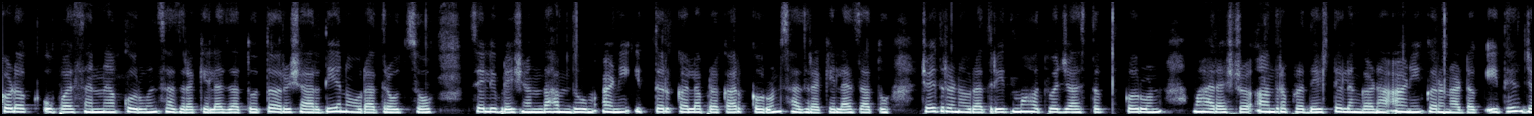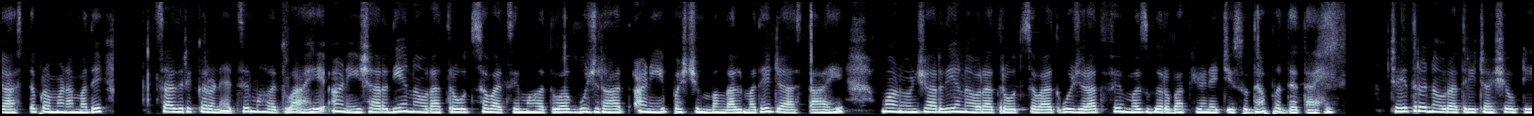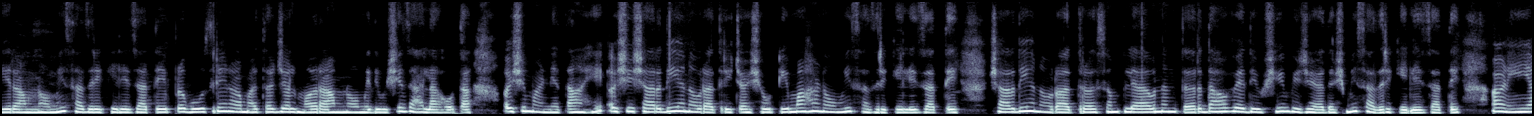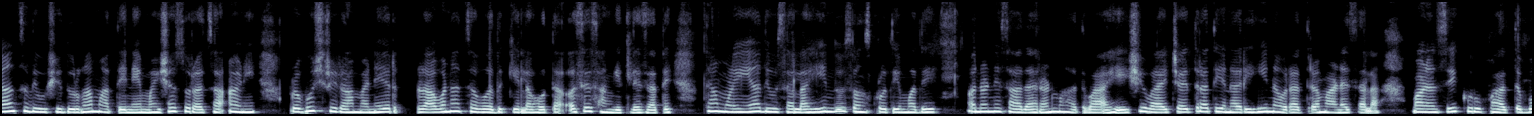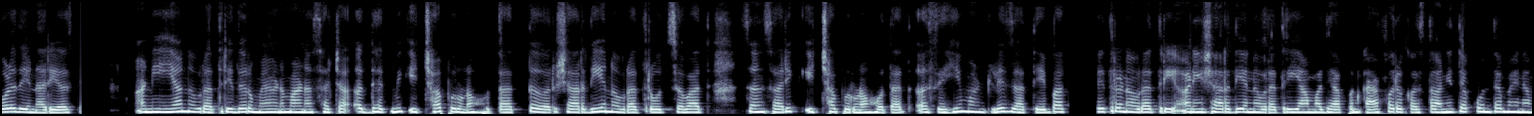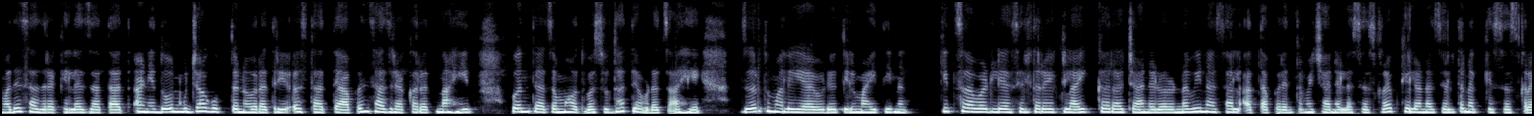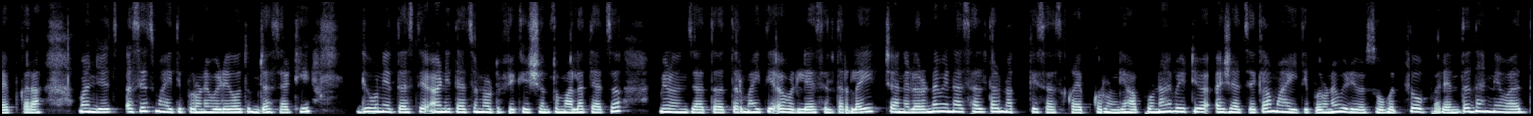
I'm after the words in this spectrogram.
कडक उपासना करून साजरा केला जातो. तर शारदीय नवरात्र उत्सव सेलिब्रेशन धामधूम आणि इतर कला प्रकार करून साजरा केला जातो. चैत्र नवरात्रीत महत्त्व जास्त करून महाराष्ट्र आंध्र प्रदेश तेलंगणा आणि कर्नाटक इथे जास्त प्रमाणामध्ये साजरे करण्याचे महत्त्व आहे आणि शारदीय नवरात्र उत्सवाचे महत्त्व गुजरात आणि पश्चिम बंगालमध्ये जास्त आहे. म्हणून शारदीय नवरात्र उत्सवात गुजरात फेमस गरबा खेळण्याची सुद्धा पद्धत आहे. चैत्र नवरात्रीच्या शेवटी रामनवमी साजरी केली जाते. प्रभू श्रीरामाचा जन्म रामनवमी दिवशी झाला होता. अशी मान्यता आहे. अशी शारदीय नवरात्रीच्या शेवटी महानवमी साजरी केली जाते. शारदीय नवरात्र संपल्यानंतर दहाव्या दिवशी विजयादशमी साजरी केली जाते आणि याच दिवशी दुर्गा मातेने महिषासुराचा आणि प्रभू श्रीरामाने रावणाचा वध केला होता असे सांगितले जाते. त्यामुळे या दिवसाला हिंदू संस्कृतीमध्ये अनन्यसाधारण महत्त्व आहे. शिवाय चैत्रात येणारी ही नवरात्र माणसाला मानसिक रूपात बळ देणारी असते. आणि या नवरात्री दरम्यान माणसाच्या आध्यात्मिक इच्छा पूर्ण होतात तर शारदीय नवरात्रोत्सवात संसारिक इच्छा पूर्ण होतात असेही म्हटले जाते. बाकी चैत्र नवरात्री आणि शारदीय नवरात्री यामध्ये आपण काय फरक असतं आणि त्या कोणत्या महिन्यामध्ये साजऱ्या केल्या जातात? आणि दोन ज्या गुप्त नवरात्री असतात त्या आपण साजऱ्या करत नाहीत पण त्याचं महत्त्व सुद्धा तेवढंच आहे. जर तुम्हाला या व्हिडिओतील माहिती नक्कीच आवडली असेल तर एक लाईक करा. चॅनलवर नवीन असाल आतापर्यंत तुम्ही चॅनलला सबस्क्राईब केलं नसेल तर नक्कीच सबस्क्राईब करा. म्हणजेच असेच माहितीपूर्ण व्हिडिओ तुमच्यासाठी घेऊन येत असते आणि त्याचं नोटिफिकेशन तुम्हाला त्याचं मिळून जातं. तर माहिती आवडली असेल तर लाईक चॅनलवर नवीन असाल तर नक्की सबस्क्राईब करून घ्या. पुन्हा भेटूया अशाच एका माहितीपूर्ण व्हिडिओसोबत तोपर्यंत धन्यवाद.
